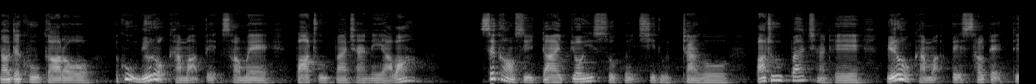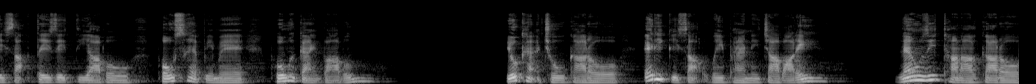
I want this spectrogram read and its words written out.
နောက်တစ်ခုကတော့အခုမြို့တော်ခမ်းမအသစ်ဆောင်မဲ့ဘာထူပန်းချံနေရာပါစစ်ကောင်စီတိုင်ပြောရေးဆိုခွင့်ရှိသူထံကိုဘာထူပန်းချံထဲမြို့တော်ခမ်းမအသစ်ဆောက်တဲ့ကိစ္စအသေးစိတ်သိရဖို့ဖုံးဆက်ပေးမယ်ဖိုးမကင်ပါဘူးမြို့ခံအချို့ကတော့အဲ့ဒီကိစ္စဝေဖန်နေကြပါတယ် လန်ဦးစီးဌာနကတော့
